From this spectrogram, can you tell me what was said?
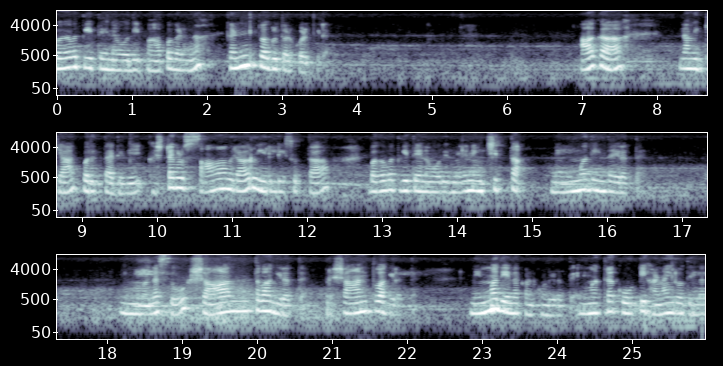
ಭಗವದ್ಗೀತೆಯನ್ನು ಓದಿ ಪಾಪಗಳನ್ನು ಖಂಡಿತವಾಗ್ಲೂ ತೊಳ್ಕೊಳ್ತೀರ ಆಗ ನಾವೀಗ ಯಾಕೆ ಬದುಕ್ತಾ ಇದ್ದೀವಿ? ಕಷ್ಟಗಳು ಸಾವಿರಾರು ಇರಲಿ ಸುತ್ತ ಭಗವದ್ಗೀತೆಯನ್ನು ಓದಿದ ಮೇಲೆ ನಿಮ್ಮ ಚಿತ್ತ ನೆಮ್ಮದಿಯಿಂದ ಇರುತ್ತೆ. ನಿಮ್ಮ ಮನಸ್ಸು ಶಾಂತವಾಗಿರುತ್ತೆ. ಪ್ರಶಾಂತವಾಗಿರುತ್ತೆ. ನೆಮ್ಮದಿಯನ್ನು ಕಂಡುಕೊಂಡಿರುತ್ತೆ. ನಿಮ್ಮ ಹತ್ರ ಕೋಟಿ ಹಣ ಇರೋದಿಲ್ಲ,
